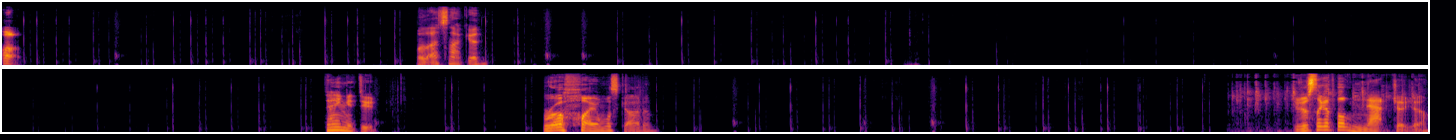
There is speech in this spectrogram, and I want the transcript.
Oh. Well, that's not good. Dang it, dude. Bro, I almost got him. You're just like a little gnat, Jojo.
